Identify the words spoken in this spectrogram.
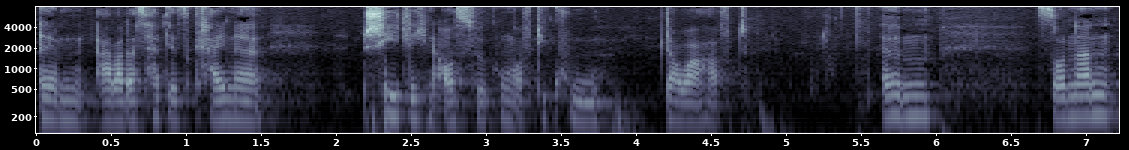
Ähm, aber das hat jetzt keine schädlichen Auswirkungen auf die Kuh dauerhaft. Ähm, sondern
